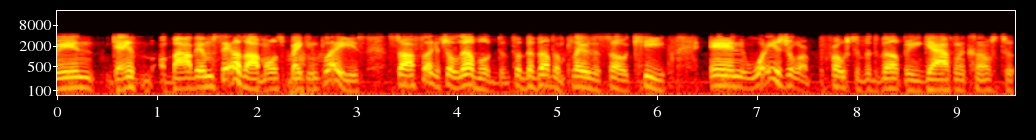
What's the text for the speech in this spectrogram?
win games by themselves almost making plays. So I feel like at your level, developing players is so key. And what is your approach to developing guys when it comes to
